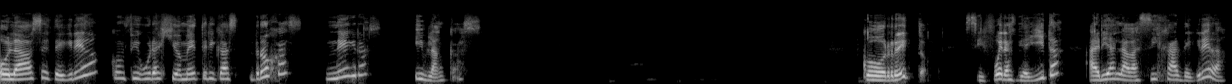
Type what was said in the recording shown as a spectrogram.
O la haces de greda con figuras geométricas rojas, negras y blancas. Correcto. Si fueras diaguita, harías la vasija de greda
